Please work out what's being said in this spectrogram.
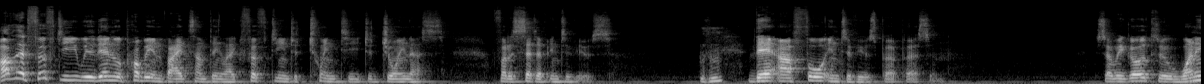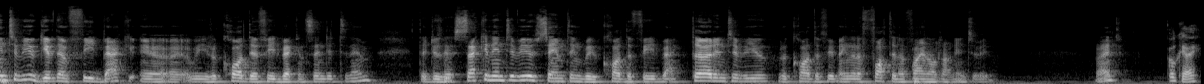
Of that 50, we then will probably invite something like 15 to 20 to join us for a set of interviews. Mm-hmm. There are four interviews per person. So we go through one interview, give them feedback. Uh, we record their feedback and send it to them. They do their second interview, same thing. We record the feedback. Third interview, record the feedback, and then a fourth and a final round interview. Right? Okay.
